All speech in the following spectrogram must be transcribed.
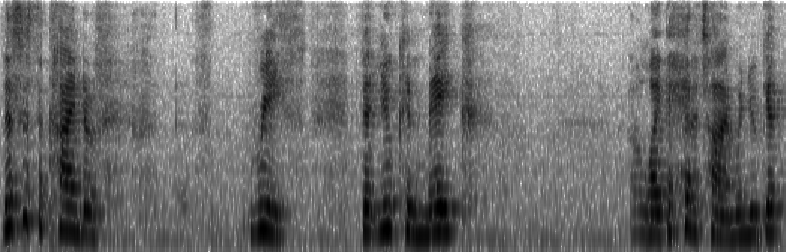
this is the kind of wreath that you can make like ahead of time when you get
